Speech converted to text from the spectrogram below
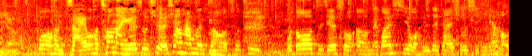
你呀、我很宅，我超难约出去的。像他们找我出去，我都直接说，呃，没关系，我还是在家里休息，明天好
